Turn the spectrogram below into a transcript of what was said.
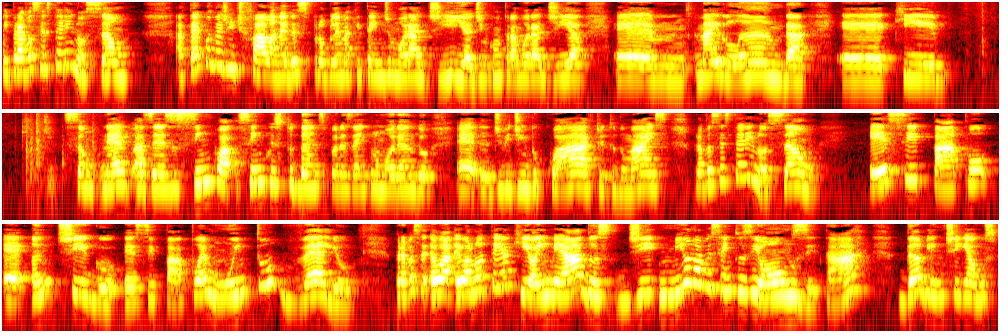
E para vocês terem noção, até quando a gente fala né, desse problema que tem de moradia, de encontrar moradia é, na Irlanda, é, que, que, são, né, às vezes, cinco, cinco estudantes, por exemplo, morando, é, dividindo quarto e tudo mais, para vocês terem noção, esse papo é antigo, esse papo é muito velho. Para você, eu, eu anotei aqui, ó, em meados de 1911, tá? Dublin tinha os,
